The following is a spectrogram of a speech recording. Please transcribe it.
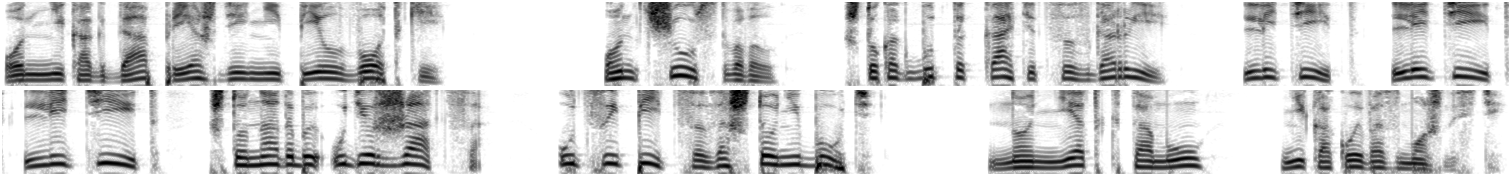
Он никогда прежде не пил водки. Он чувствовал, что как будто катится с горы, летит, летит, летит, что надо бы удержаться, уцепиться за что-нибудь. Но нет к тому никакой возможности.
